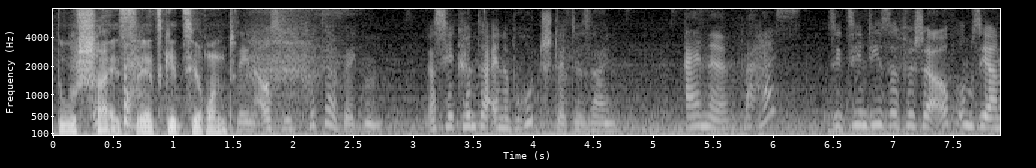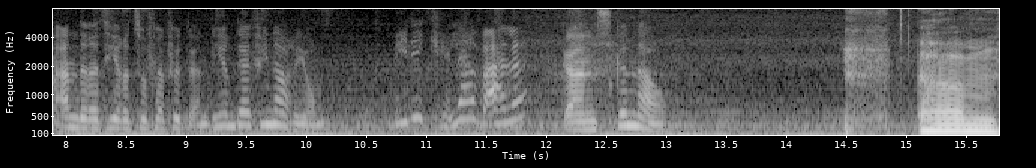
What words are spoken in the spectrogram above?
du Scheiße, jetzt geht's hier rund. Sehen aus wie Futterbecken. Das hier könnte eine Brutstätte sein. Eine was? Sie ziehen diese Fische auf, um sie an andere Tiere zu verfüttern, wie im Delfinarium. Wie die Killerwale? Ganz genau. Ähm.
